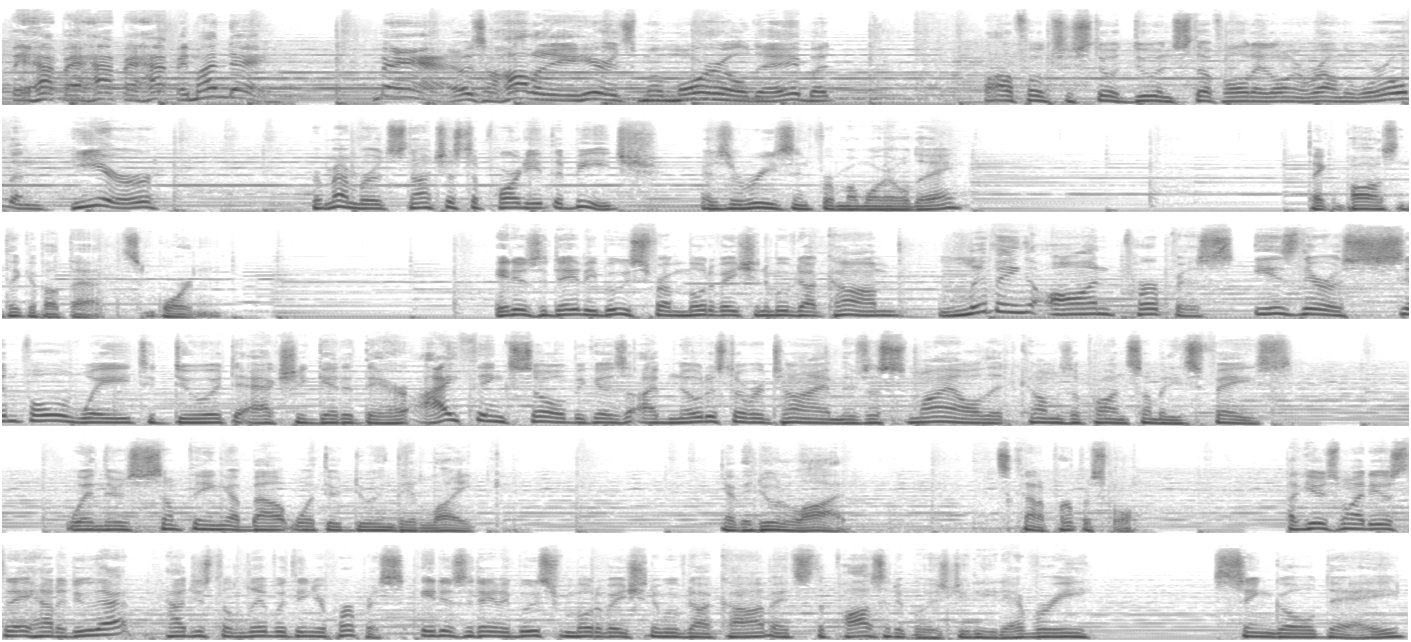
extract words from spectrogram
Happy, happy, happy, happy Monday. Man, it was a holiday here. It's Memorial Day, but a lot of folks are still doing stuff all day long around the world. And here, remember, it's not just a party at the beach. There's a reason for Memorial Day. Take a pause and think about that. It's important. It is a daily boost from motivationtomove.com. Living on purpose. Is there a simple way to do it to actually get it there? I think so because I've noticed over time there's a smile that comes upon somebody's face when there's something about what they're doing they like. Yeah, they do it a lot. It's kind of purposeful. I'll give you some ideas today how to do that, how just to live within your purpose. It is a daily boost from motivationtomove.com. It's the positive boost you need every single day.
